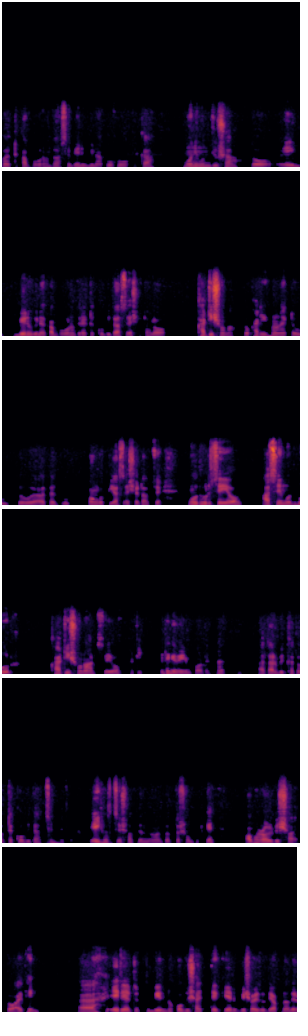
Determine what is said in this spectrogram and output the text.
কয়েকটা কাব্যগ্রন্থ আছে বেনুবিনা কুহুকিকা মণিমঞ্জুষা। তো এই বেনুবিনা কাব্যগ্রন্থের একটা কবিতা আছে, সেটা হলো খাঁটি সোনা তো খাঁটি সোনার একটা অর্থাৎ আছে, সেটা হচ্ছে, মধুর চেয়েও আছে মধুর খাঁটি সোনার চেয়েও খাঁটি। এটা কিন্তু ইম্পর্টেন্ট হ্যাঁ? আর তার বিখ্যাত একটা কবিতা হচ্ছে এই হচ্ছে সত্যেন্দ্রনাথ দত্ত সম্পর্কে ওভারঅল বিষয়। তো আই থিঙ্ক এর বিভিন্ন কবি সাহিত্যিকের বিষয়ে যদি আপনাদের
